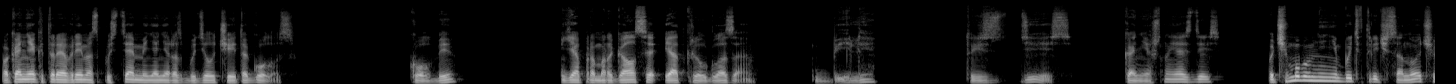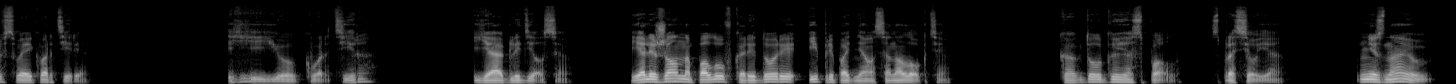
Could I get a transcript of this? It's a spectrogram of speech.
Пока некоторое время спустя меня не разбудил чей-то голос. «Колби?» Я проморгался и открыл глаза. «Билли? Ты здесь?» «Конечно, я здесь. Почему бы мне не быть в три часа ночи в своей квартире? Ее квартира? Я огляделся. Я лежал на полу в коридоре и приподнялся на локте. «Как долго я спал?» — спросил я. «Не знаю.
